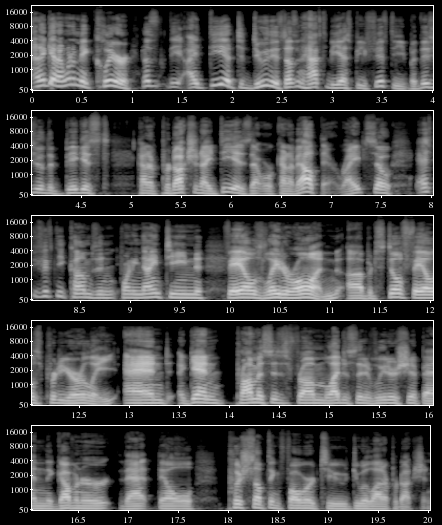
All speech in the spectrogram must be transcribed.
And again, I want to make clear the idea to do this doesn't have to be SB 50, but these are the biggest kind of production ideas that were kind of out there, right? So SB 50 comes in 2019, fails later on, uh, but still fails pretty early. And again, promises from legislative leadership and the governor that they'll push something forward to do a lot of production.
